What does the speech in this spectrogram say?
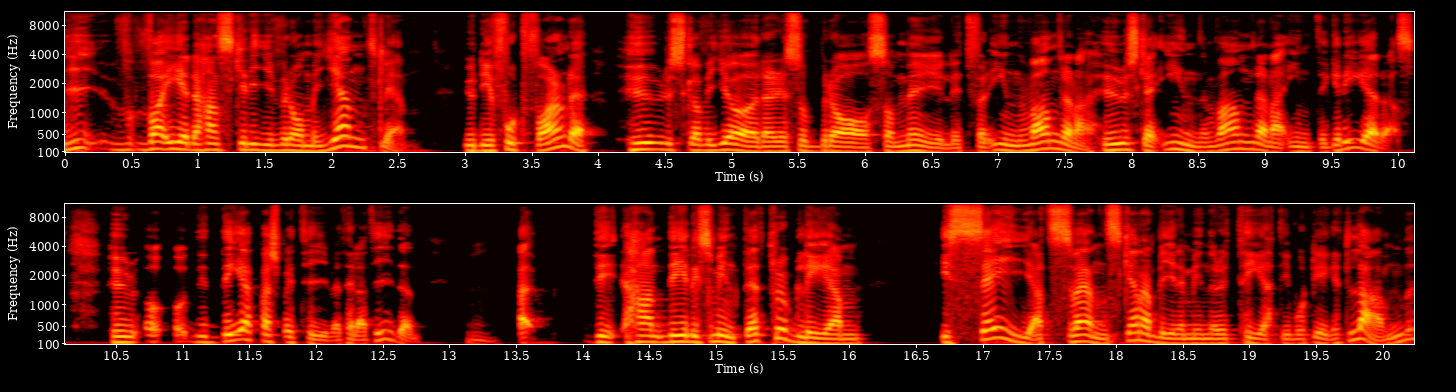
i, vad är det han skriver om egentligen? Jo, det är fortfarande hur ska vi göra det så bra som möjligt för invandrarna? Hur ska invandrarna integreras? Hur, det är det perspektivet hela tiden. Mm. Det, han, det är liksom inte ett problem i sig att svenskarna blir en minoritet i vårt eget land.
